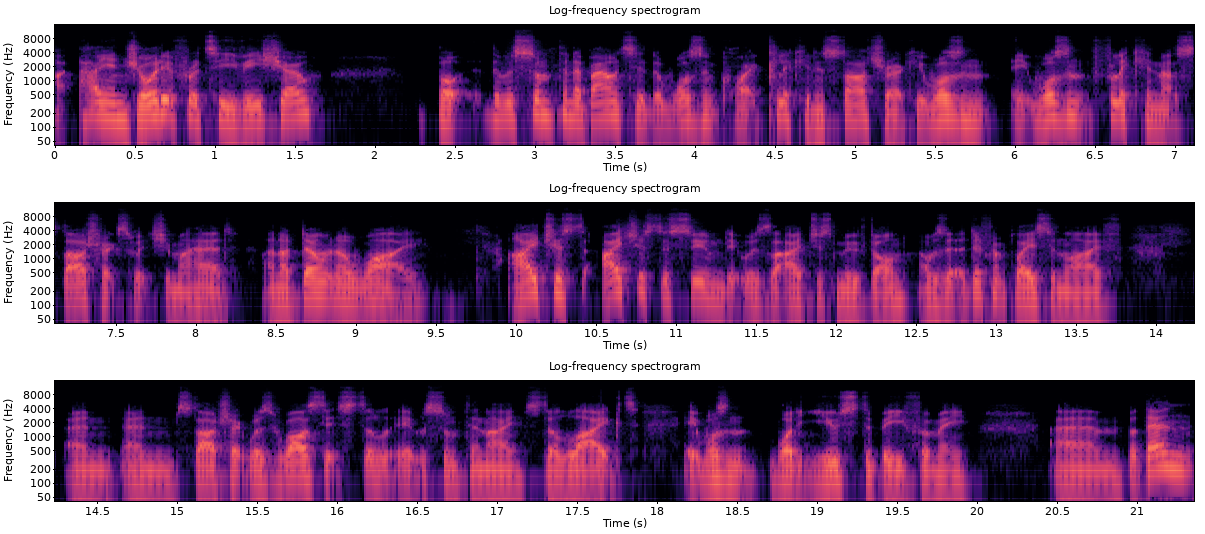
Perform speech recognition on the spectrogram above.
I, I enjoyed it for a TV show, but there was something about it that wasn't quite clicking in Star Trek. It wasn't it wasn't flicking that Star Trek switch in my head, and I don't know why. I just I just assumed it was that I just moved on. I was at a different place in life, and and Star Trek was whilst it still it was something I still liked. It wasn't what it used to be for me. Um, but then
